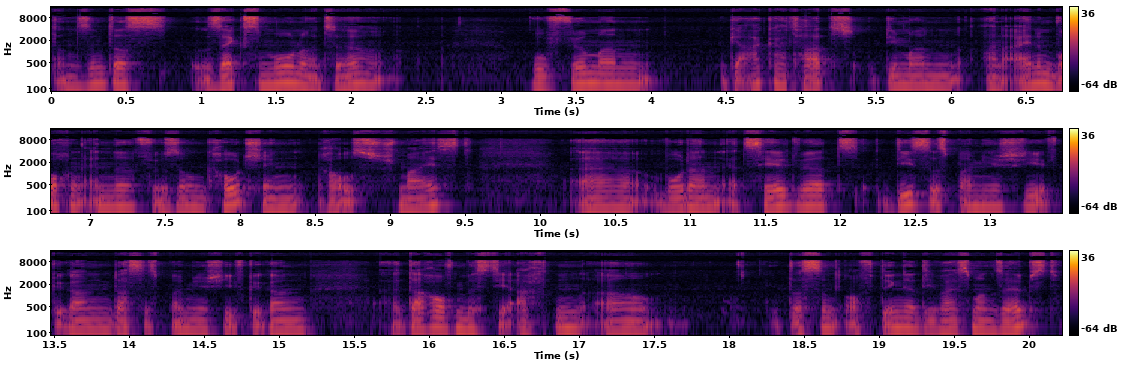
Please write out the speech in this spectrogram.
dann sind das sechs Monate, wofür man geackert hat, die man an einem Wochenende für so ein Coaching rausschmeißt, äh, wo dann erzählt wird, dies ist bei mir schief gegangen, das ist bei mir schief gegangen, äh, darauf müsst ihr achten. Äh, das sind oft Dinge, die weiß man selbst.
